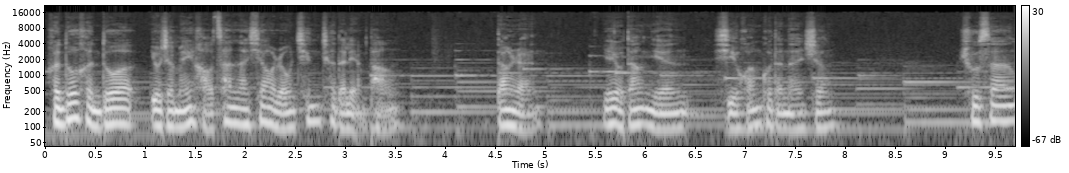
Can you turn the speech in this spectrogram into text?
很多很多有着美好灿烂笑容清澈的脸庞，当然，也有当年喜欢过的男生。初三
